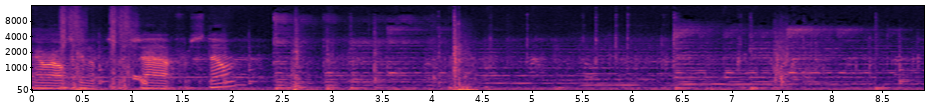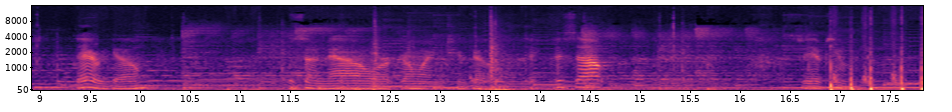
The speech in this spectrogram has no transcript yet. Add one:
Now we're also going to switch that out for stone. There we go. So now we're going to go take this out. So you have two.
